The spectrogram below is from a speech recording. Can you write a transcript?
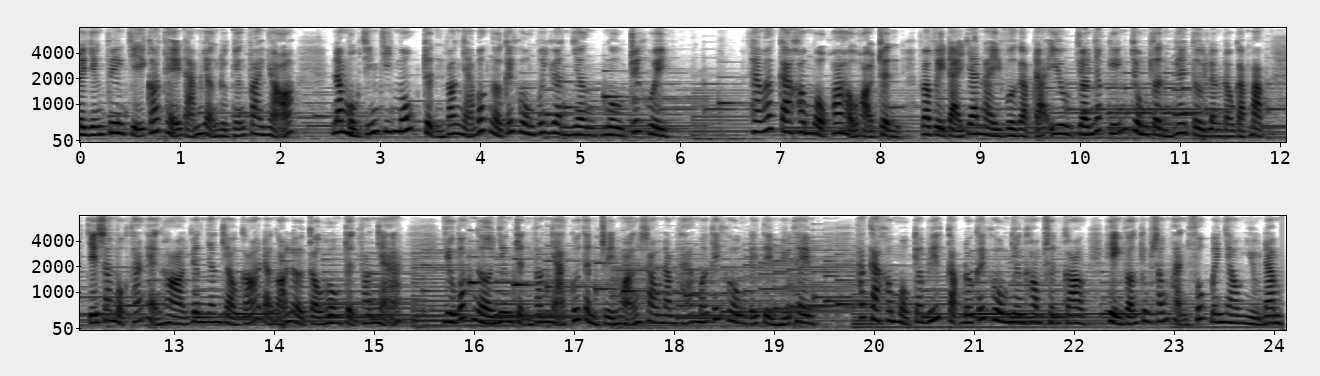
Nữ diễn viên chỉ có thể đảm nhận được những vai nhỏ. Năm 1991, Trịnh Văn Nhã bất ngờ kết hôn với doanh nhân Ngô Triết Huy. Theo HK01, Hoa hậu họ Trịnh và vị đại gia này vừa gặp đã yêu do nhất kiến chung tình ngay từ lần đầu gặp mặt. Chỉ sau một tháng hẹn hò, doanh nhân giàu có đã ngỏ lời cầu hôn Trịnh Văn Nhã. Dù bất ngờ nhưng Trịnh Văn Nhã cố tình trì hoãn sau 5 tháng mới kết hôn để tìm hiểu thêm. HK01 cho biết cặp đôi kết hôn nhưng không sinh con, hiện vẫn chung sống hạnh phúc bên nhau nhiều năm.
